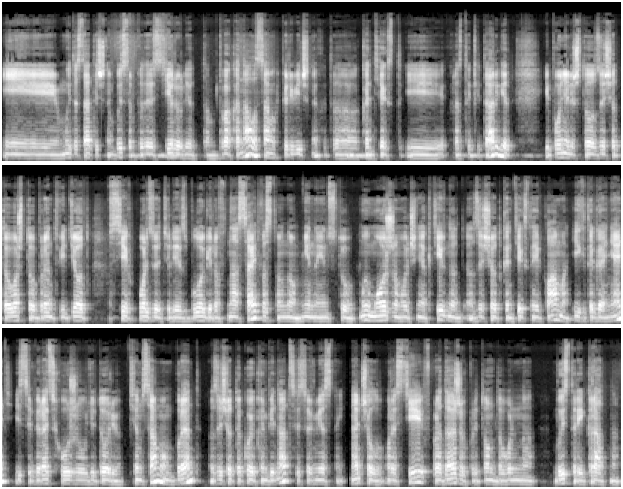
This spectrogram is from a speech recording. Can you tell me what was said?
И мы достаточно быстро протестировали там два канала самых первичных, это контекст и как раз таки таргет, и поняли, что за счет того, что бренд ведет всех пользователей из блогеров на сайт в основном, не на инсту, мы можем очень активно за счет контекста контекстная реклама, их догонять и собирать схожую аудиторию. Тем самым бренд за счет такой комбинации совместной начал расти в продажах, при том довольно быстро и кратно.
